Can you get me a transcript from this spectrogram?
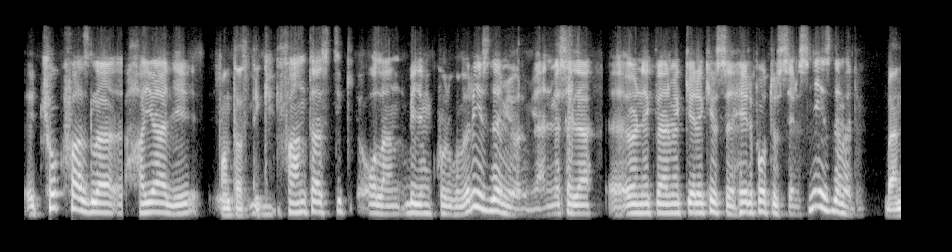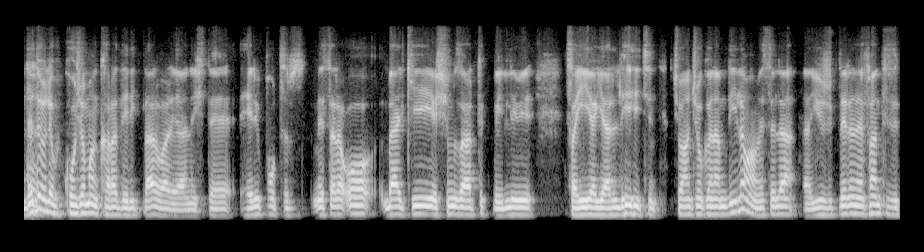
E, Çok fazla hayali, Fantastik. fantastik olan bilim kurguları izlemiyorum. Yani mesela e, örnek vermek gerekirse Harry Potter serisini izlemedim. Bende Evet. de öyle kocaman kara delikler var yani işte Harry Potter mesela o belki yaşımız artık belli bir sayıya geldiği için şu an çok önemli değil ama mesela e, Yüzüklerin Efendisi,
